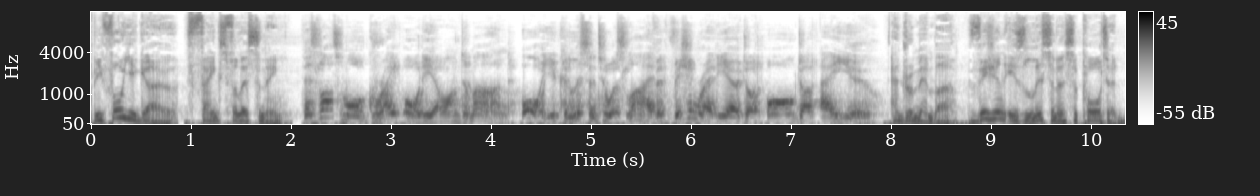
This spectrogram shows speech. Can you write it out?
Before you go, thanks for listening. There's lots more great audio on demand, or you can listen to us live at visionradio.org.au. And remember, Vision is listener supported.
